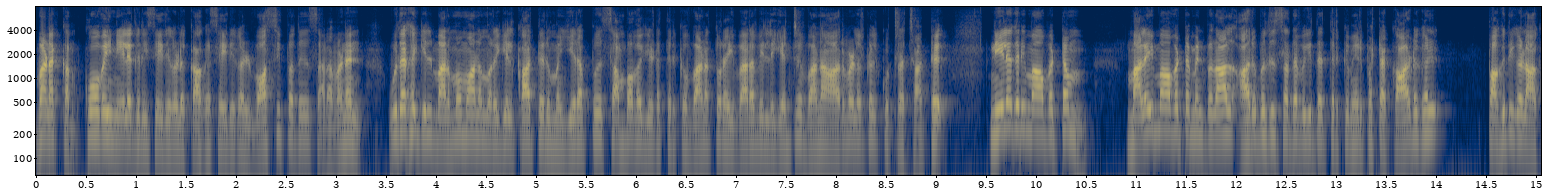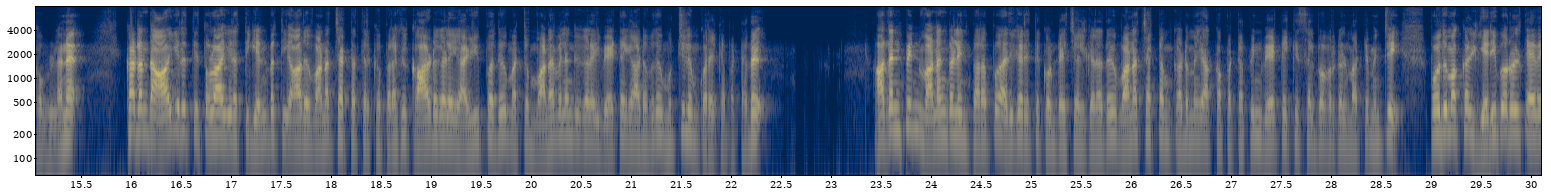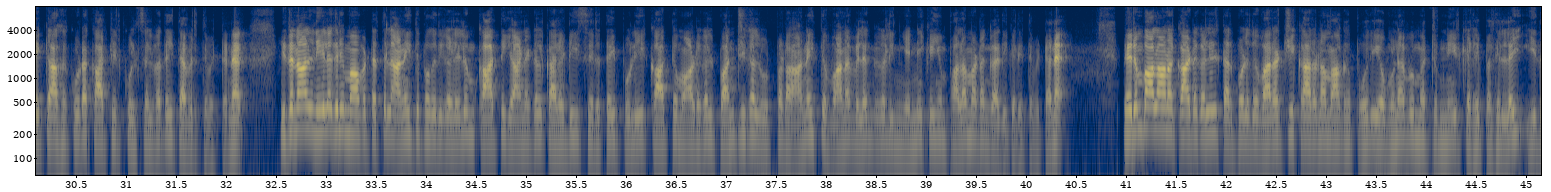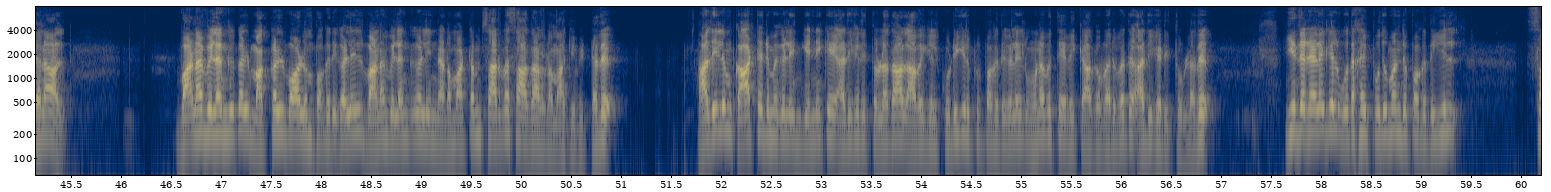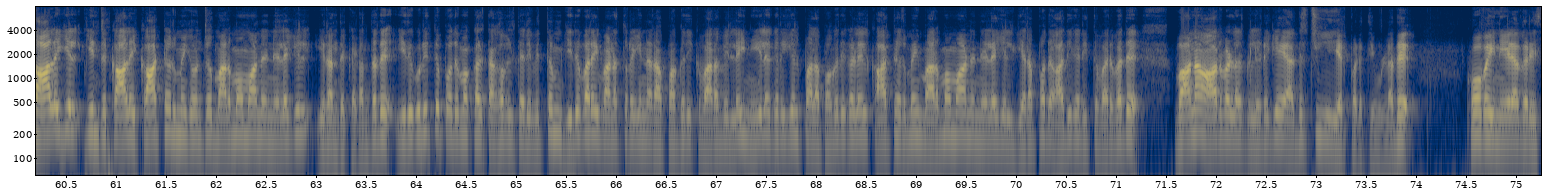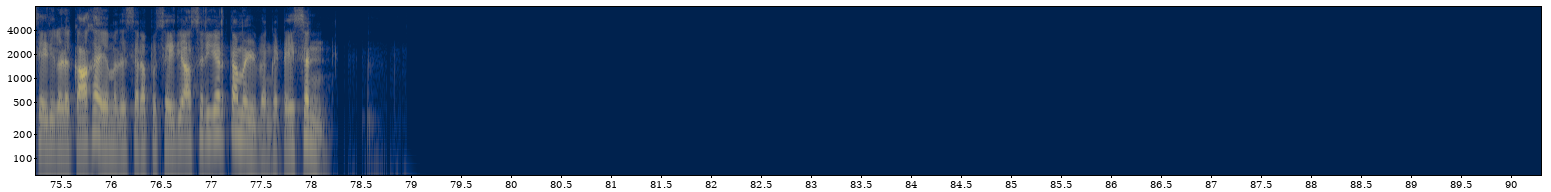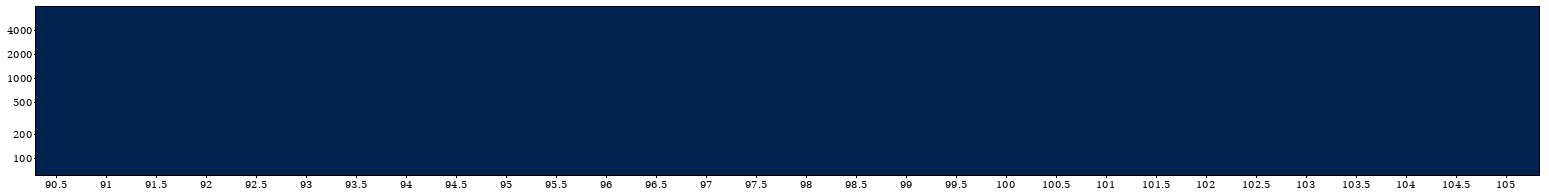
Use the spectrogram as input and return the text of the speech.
வணக்கம். கோவை நீலகிரி செய்திகளுக்காக செய்திகள் வாசிப்பது சரவணன். உதகையில் மர்மமான முறையில் காட்டெருமை இறப்பு சம்பவ இடத்திற்கு வனத்துறை வரவில்லை என்று வன ஆர்வலர்கள் குற்றச்சாட்டு. நீலகிரி மாவட்டம் மலை மாவட்டம் என்பதால் அறுபது சதவிகிதத்திற்கு மேற்பட்ட காடுகள் பகுதிகளாக உள்ளன. கடந்த ஆயிரத்தி தொள்ளாயிரத்தி எண்பத்தி ஆறு வனச்சட்டத்திற்கு பிறகு காடுகளை அழிப்பது மற்றும் வனவிலங்குகளை வேட்டையாடுவது முற்றிலும் குறைக்கப்பட்டது. அதன்பின் வனங்களின் பரப்பு அதிகரித்துக் கொண்டே செல்கிறது. வனச்சட்டம் கடுமையாக்கப்பட்ட பின் வேட்டைக்கு செல்பவர்கள் மட்டுமின்றி பொதுமக்கள் எரிபொருள் தேவைக்காக கூட காட்டிற்குள் செல்வதை தவிர்த்துவிட்டனர். இதனால் நீலகிரி மாவட்டத்தில் அனைத்து பகுதிகளிலும் காட்டு யானைகள் கரடி சிறுத்தை புலி காட்டு மாடுகள் பன்றிகள் உட்பட அனைத்து வனவிலங்குகளின் எண்ணிக்கையும் பல மடங்கு அதிகரித்துவிட்டன. பெரும்பாலான காடுகளில் தற்பொழுது வறட்சி காரணமாக போதிய உணவு மற்றும் நீர் கிடைப்பதில்லை. இதனால் வனவிலங்குகள் மக்கள் வாழும் பகுதிகளில் வனவிலங்குகளின் நடமாட்டம் சர்வசாதாரணமாகிவிட்டது. அதிலும் காட்டெருமைகளின் எண்ணிக்கை அதிகரித்துள்ளதால் அவைகள் குடியிருப்பு பகுதிகளில் உணவு தேவைக்காக வருவது அதிகரித்துள்ளது. இந்த நிலையில் உதகை புதுமந்து பகுதியில் சாலையில் இன்று காலை காட்டெருமை ஒன்று மர்மமான நிலையில் இறந்து கிடந்தது. இதுகுறித்து பொதுமக்கள் தகவல் தெரிவித்தும் இதுவரை வனத்துறையினர் அப்பகுதிக்கு வரவில்லை. நீலகிரியில் பல பகுதிகளில் காட்டெருமை மர்மமான நிலையில் இறப்பது அதிகரித்து வருவது வன ஆர்வலர்களிடையே அதிர்ச்சியை ஏற்படுத்தியுள்ளது. கோவை நீலகிரி செய்திகளுக்காக எமது சிறப்பு செய்தி ஆசிரியர் தமிழ் வெங்கடேசன்.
